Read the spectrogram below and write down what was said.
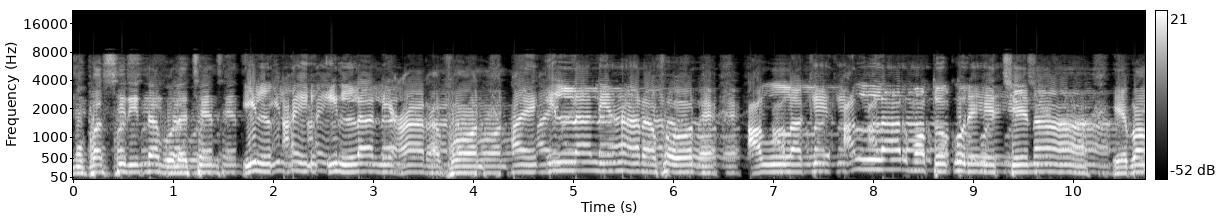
মুফাসসিরিনরা বলেছেন, ইল আই ইল্লা লিআরাফুন। আই ইল্লা লিআরাফুন, আল্লাহকে আল্লাহর মতো করে চেনা এবং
